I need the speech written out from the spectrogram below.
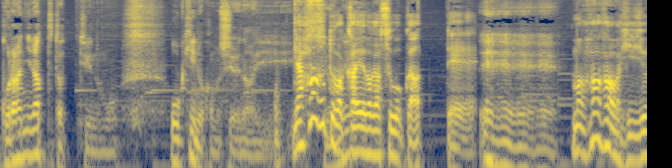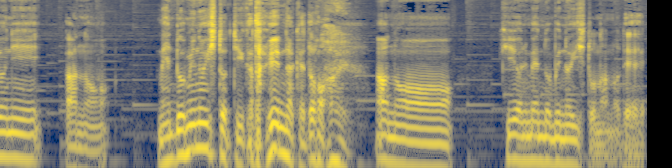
ご覧になってたっていうのも大きいのかもしれないね、いや母とは会話がすごくあって、ええええまあ、母は非常にあの面倒見のいい人って言い方は変だけど、ええはいあの非常に面倒見のいい人なので、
